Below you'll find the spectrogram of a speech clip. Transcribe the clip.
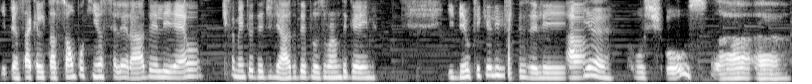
e pensar que ele está só um pouquinho acelerado, ele é praticamente o dedilhado de Blues Around the Game. E daí o que, que ele fez? Ele abria os shows lá uh,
